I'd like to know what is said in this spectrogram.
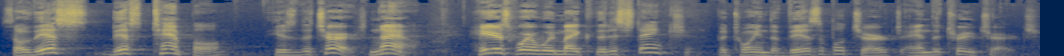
So this, this temple is the church. Now, here's where we make the distinction between the visible church and the true church.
